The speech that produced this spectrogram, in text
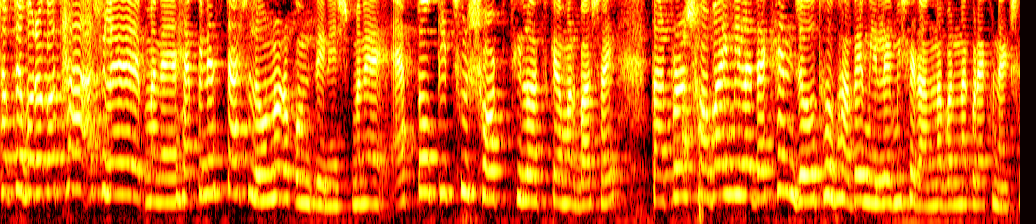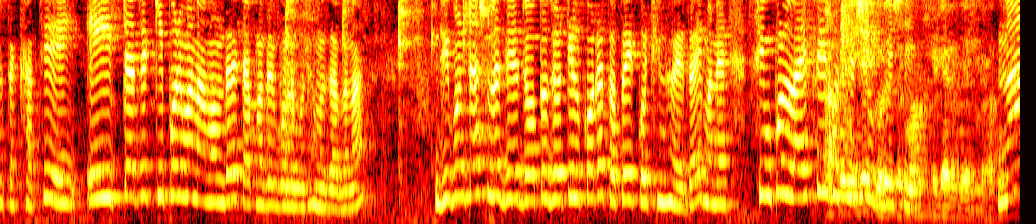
সবচেয়ে বড় কথা আসলে মানে হ্যাপিনেসটা আসলে অন্যরকম জিনিস। মানে এত কিছু শর্ট ছিল আজকে আমার বাসায়। তারপরে সবাই মিলে দেখেন যৌথভাবে মিলেমিশে রান্না বান্না করে এখন একসাথে খাচ্ছি। এই এইটা যে কি পরিমাণ আনন্দের এটা আপনাদের বলে বোঝানো যাবে না। জীবনটা আসলে যে যত জটিল করে ততই কঠিন হয়ে যায়। মানে সিম্পল লাইফেই হচ্ছে সুখ বেশি। না?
